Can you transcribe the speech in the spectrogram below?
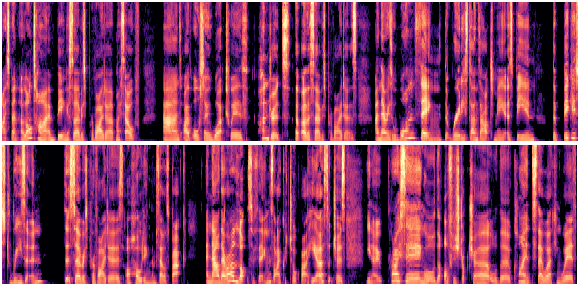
I spent a long time being a service provider myself, and I've also worked with hundreds of other service providers. And there is one thing that really stands out to me as being the biggest reason that service providers are holding themselves back. And now there are lots of things that I could talk about here, such as, you know, pricing or the offer structure or the clients they're working with.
